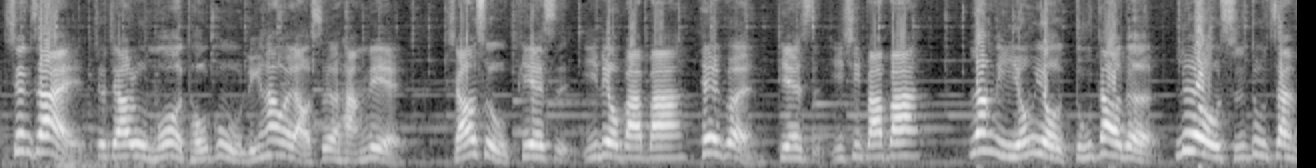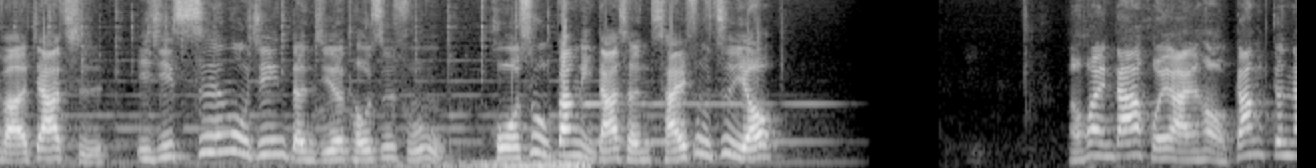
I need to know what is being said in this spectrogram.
现在就加入摩尔投顾林汉伟老师的行列，小鼠 PS 一六八八，Telegram PS 一七八八，让你拥有独到的六十度战法的加持，以及私募基金等级的投资服务，火速帮你达成财富自由。呃，欢迎大家回来哈，刚跟大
